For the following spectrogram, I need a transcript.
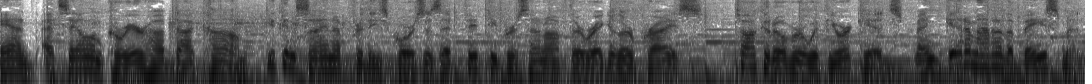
And at salemcareerhub.com, you can sign up for these courses at 50% off their regular price. Talk it over with your kids and get them out of the basement.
